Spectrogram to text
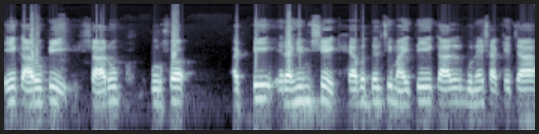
एक आरोपी शाहरुख उर्फ अट्टी रहीम शेख ह्याबद्दलची माहिती काल गुन्हे शाखेच्या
